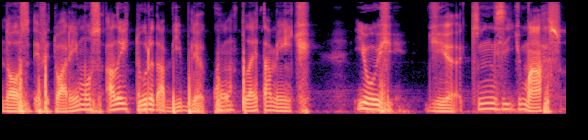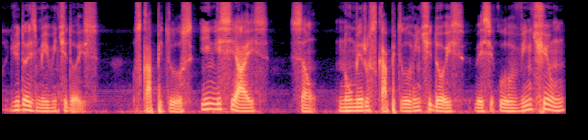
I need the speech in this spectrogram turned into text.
nós efetuaremos a leitura da Bíblia completamente. E hoje, dia 15 de março de 2022, os capítulos iniciais são Números capítulo 22, versículo 21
